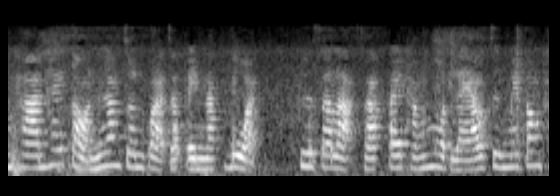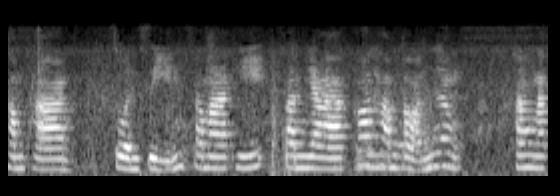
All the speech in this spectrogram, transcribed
ำทานให้ต่อเนื่องจนกว่าจะเป็นนักบวช คือสละทรัพย์ไปทั้งหมดแล้วจึงไม่ต้องทำทาน ส่วนศีล สมาธิ ปัญญาก็ทำต่อเนื่อง ทั้งนัก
